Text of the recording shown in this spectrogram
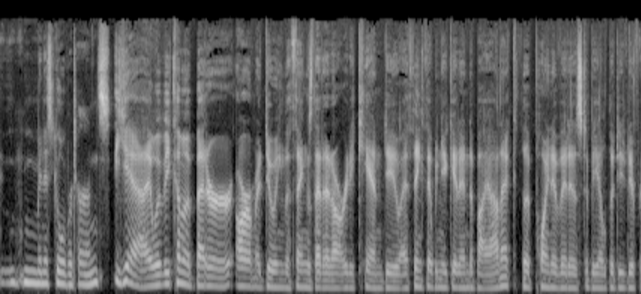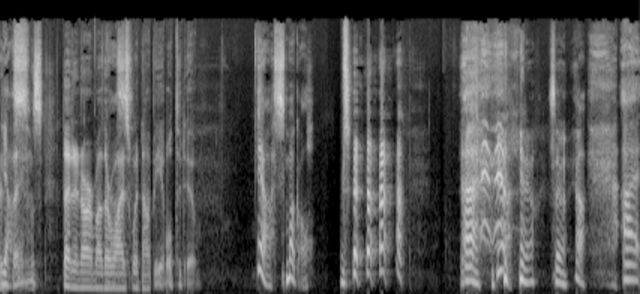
minuscule returns. Yeah, it would become a better arm at doing the things that it already can do. I think that when you get into bionic, the point of it is to be able to do different Yes. things that an arm otherwise would not be able to do. Yeah, smuggle. uh, you know, so yeah. Uh,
